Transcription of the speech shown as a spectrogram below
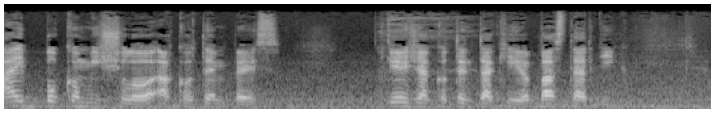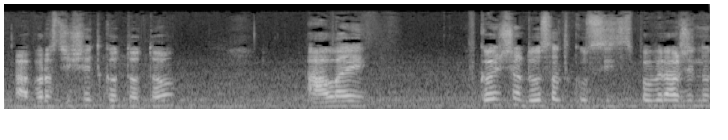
aj bokom išlo ako ten pes. Vieš, ako ten taký bastardík. A proste všetko toto ale v konečnom dôsledku si povedal, že no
